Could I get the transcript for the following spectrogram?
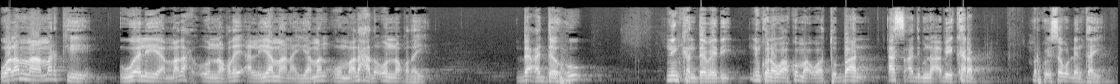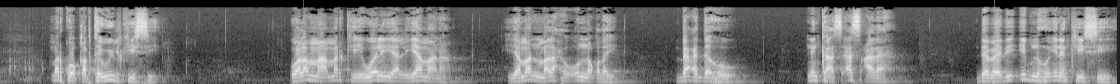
Walamaa markii weliya madax uu noqday alyamana yaman uu madaxda u noqday. Bacdahu ninkan dabadi ninkuna waa kuma waa tubaan ascad ibnu abi karab. Markuu isagu dhintay markuu qabtay wiilkiisii. Walamaa markii weliya alyamana yaman madaxuu u noqday bacdahu ninkaas ascada dabadi ibnuhu inankiisii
